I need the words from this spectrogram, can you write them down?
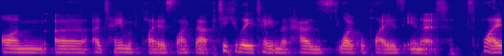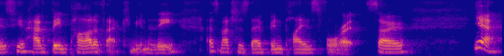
on a, a, team of players like that, particularly a team that has local players in it. It's players who have been part of that community as much as they've been players for it. So, yeah,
